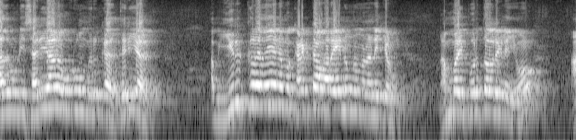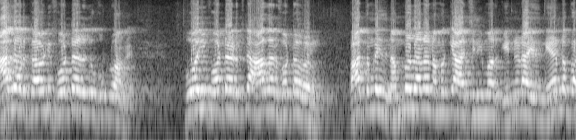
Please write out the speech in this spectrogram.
அதனுடைய சரியான உருவம் இருக்காது தெரியாது. அப்போ இருக்கிறதே நம்ம கரெக்டாக வரையணும்னு நம்ம நினைக்கணும். நம்மை பொறுத்தவரையிலையும் ஆதார் காவடி ஃபோட்டோ எடுக்க கூப்பிடுவாங்க. போய் ஃபோட்டோ எடுத்துட்டு ஆதார் ஃபோட்டோ வரும். பார்த்தோம்னா இது நம்ம தானே நமக்கே ஆச்சரியமாக இருக்குது என்னடா இது நேரில் பா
